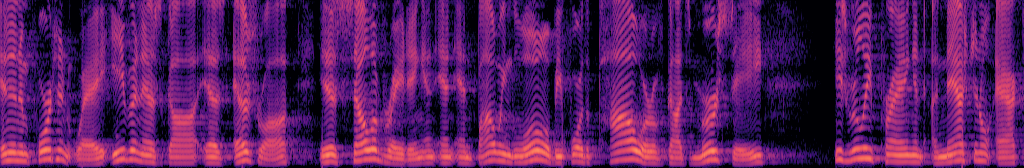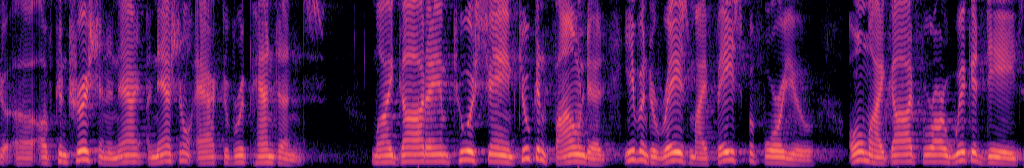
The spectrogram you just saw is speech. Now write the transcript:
in an important way, even as, God, as Ezra is celebrating and, and, and bowing low before the power of God's mercy, he's really praying an, a national act uh, of contrition, a, na- a national act of repentance. My God, I am too ashamed, too confounded, even to raise my face before you. O oh my God, for our wicked deeds,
